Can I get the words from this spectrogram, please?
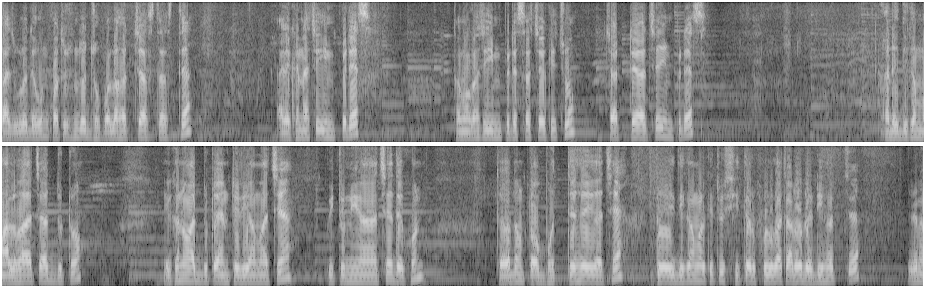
গাছগুলো দেখুন কত সুন্দর ঝোপালা হচ্ছে আস্তে আস্তে। আর এখানে আছে ইমপ্রেস তো আমার কাছে ইমপ্রেস আছে কিছু, চারটে আছে ইমপ্রেস আর এদিকে মালভা আছে আর দুটো। এখানেও আর দুটো অ্যান্টেরিয়াম আছে। পিটুনিয়া আছে, দেখুন। তো একদম টপ ভর্তি হয়ে গেছে। তো এইদিকে আমার কিছু শীতের ফুল গাছ আরও রেডি হচ্ছে। এখানে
